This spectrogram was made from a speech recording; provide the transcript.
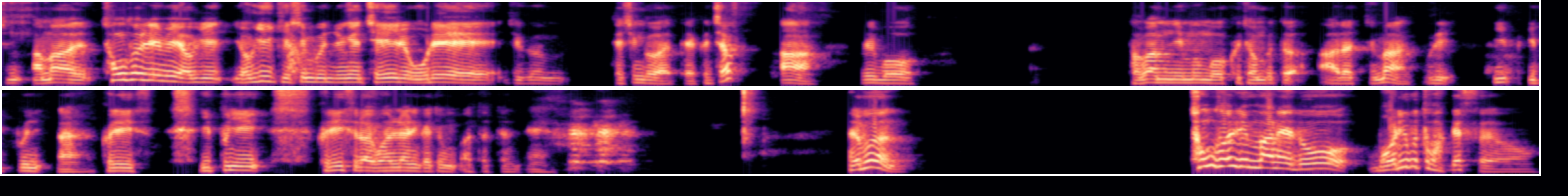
지금 아마 청솔님이 여기 여기 계신 분 중에 제일 오래 지금 되신 것 같아요. 그쵸? 아 우리 뭐 덕암님은 뭐 그 전부터 알았지만 우리 이, 이분 아 그레이스 이분이 그레이스라고 하려니까 좀 어떻든 예. 여러분 청솔님만 해도 머리부터 바뀌었어요.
